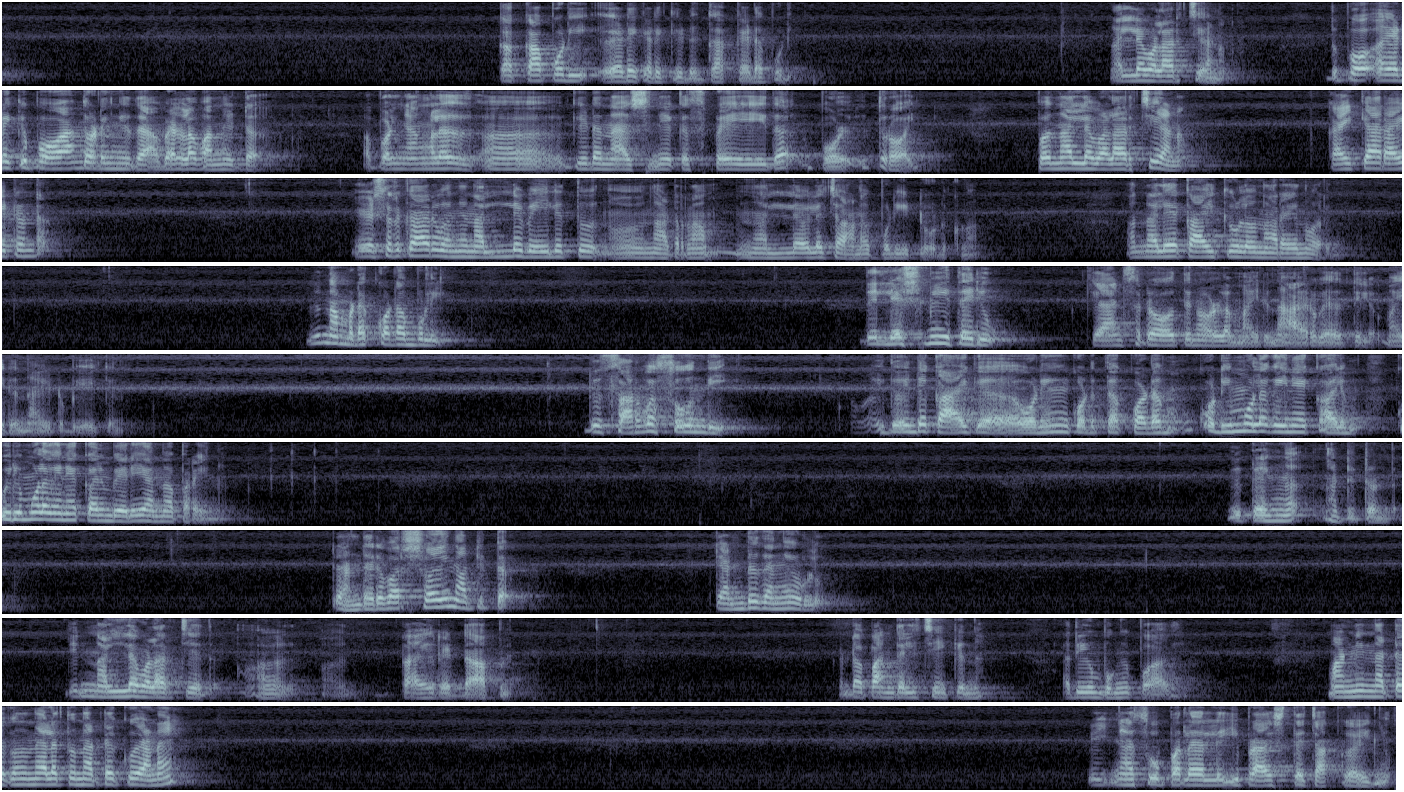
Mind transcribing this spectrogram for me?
കക്കാപ്പൊടി ഇടയ്ക്കിടയ്ക്ക് ഇടും കക്കയുടെ പൊടി. നല്ല വളർച്ചയാണ്. ഇതിപ്പോൾ ഇടയ്ക്ക് പോകാൻ തുടങ്ങിയതാണ് വെള്ളം വന്നിട്ട്. അപ്പോൾ ഞങ്ങൾ കീടനാശിനിയൊക്കെ സ്പ്രേ ചെയ്ത് ഇപ്പോൾ ഇത്രയായി. ഇപ്പോൾ നല്ല വളർച്ചയാണ്. കഴിക്കാറായിട്ടുണ്ട്. നേഴ്സറിക്കാർ വന്ന് നല്ല വെയിലത്ത് നടണം. നല്ലപോലെ ചാണകപ്പൊടി ഇട്ട് കൊടുക്കണം. എന്നാലേ കായ്ക്കുള്ളൂ എന്ന് അറിയുമെന്ന് പറഞ്ഞു. ഇത് നമ്മുടെ കൊടംപുളി. ഇത് ലക്ഷ്മി തരു ക്യാൻസർ രോഗത്തിനുള്ള മരുന്ന് ആയുർവേദത്തിൽ മരുന്നായിട്ട് ഉപയോഗിക്കുന്നു. ഇത് സർവസുഗന്ധി ഇതിന്റെ കായ്ക്ക് ഉണങ്ങി കൊടുത്ത കൊടം കൊടിമുളകിനേക്കാളും കുരുമുളകിനേക്കാളും വിലയാണെന്നാണ് പറയുന്നത്. ഇത് തെങ്ങ് നട്ടിട്ടുണ്ട്. രണ്ടര വർഷമായി നട്ടിട്ട് രണ്ട് തെങ്ങേ ഉള്ളൂ. ഇത് നല്ല വളർച്ചയത് റെഡ് ആപ്പിൾ. കണ്ടോ പന്തലിച്ച് നിൽക്കുന്നു അധികം പൊങ്ങിപ്പോകാതെ. മണ്ണിൽ നട്ടേക്കുന്ന നിലത്ത് നട്ടേക്കുകയാണേ. പിന്നെ സൂപ്പർ ലെവലിൽ ഈ പ്രാവശ്യത്തെ ചക്ക കഴിഞ്ഞു.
